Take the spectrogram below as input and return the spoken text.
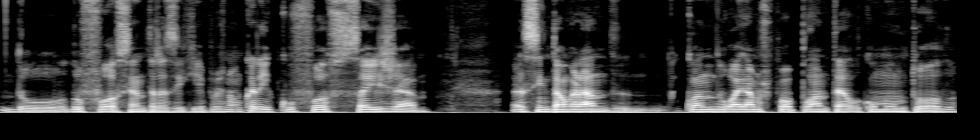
do, do fosso entre as equipas, não creio que o fosso seja assim tão grande quando olhamos para o plantel como um todo,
